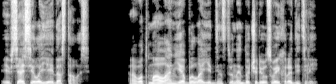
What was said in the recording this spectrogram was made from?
и вся сила ей досталась. А вот Маланья была единственной дочерью у своих родителей.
